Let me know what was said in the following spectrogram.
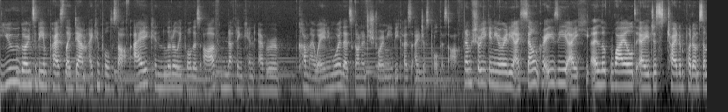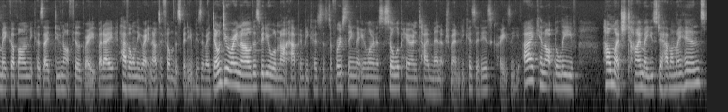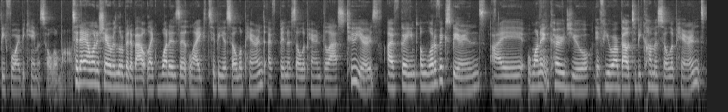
you're going to be impressed like, damn, I can pull this off. I can literally pull this off. Nothing can ever come my way anymore that's gonna destroy me because I just pulled this off. And I'm sure you can hear already, I sound crazy, I, I look wild, I just try to put on some makeup on because I do not feel great, but I have only right now to film this video because if I don't do it right now, this video will not happen because it's the first thing that you learn as a solo parent time management because it is crazy. I cannot believe how much time I used to have on my hands before I became a solo mom. Today I want to share a little bit about like what is it like to be a solo parent. I've been a solo parent the last 2 years. I've gained a lot of experience. I want to encourage you if you are about to become a solo parent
